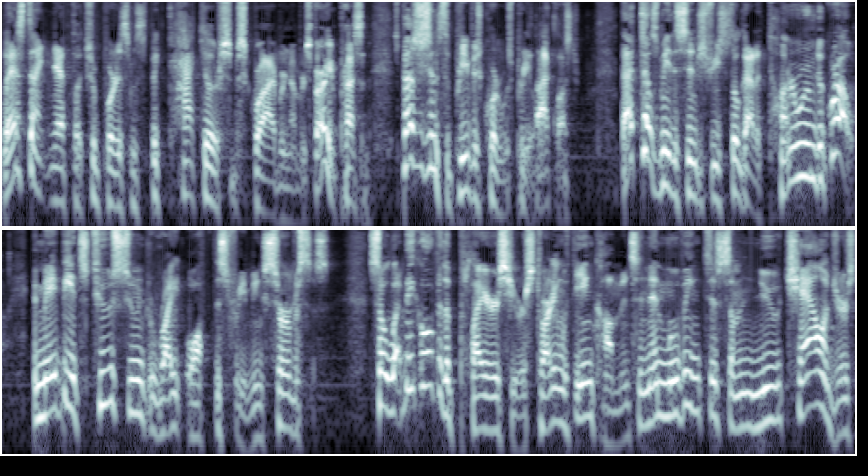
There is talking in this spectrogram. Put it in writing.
Last night, Netflix reported some spectacular subscriber numbers. Very impressive, especially since the previous quarter was pretty lackluster. That tells me this industry's still got a ton of room to grow, and maybe it's too soon to write off the streaming services. So let me go over the players here, starting with the incumbents and then moving to some new challengers.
